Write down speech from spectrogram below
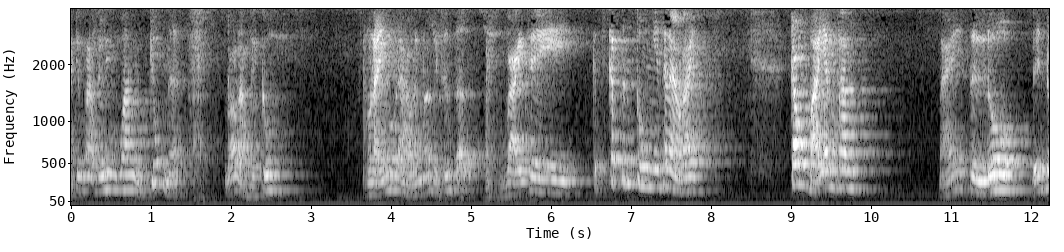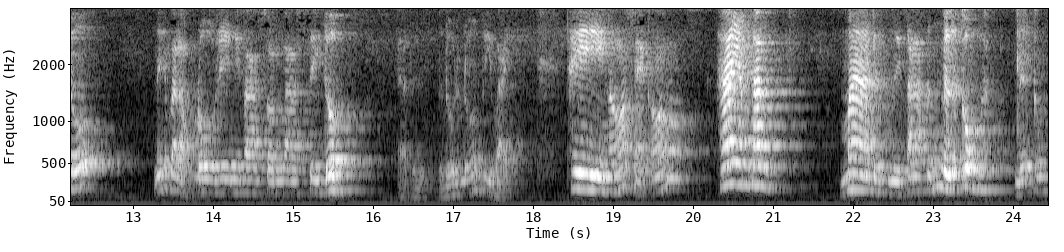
à, chúng ta phải liên quan một chút nữa. Đó là về cung. Hồi nãy ngô đào đã nói về thứ tự. Vậy thì cái cách tính cung như thế nào đây? Trong bảy âm thanh đấy từ đô đến đố nếu chúng ta đọc đô re mi fa sol la si đô à, từ, từ đô đến đố như vậy thì nó sẽ có hai âm thanh mà được người ta tính nửa cung nửa cung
